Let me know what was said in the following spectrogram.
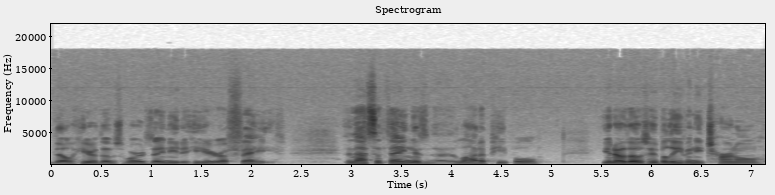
they'll hear those words they need to hear of faith. And that's the thing is a lot of people, you know, those who believe in eternal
